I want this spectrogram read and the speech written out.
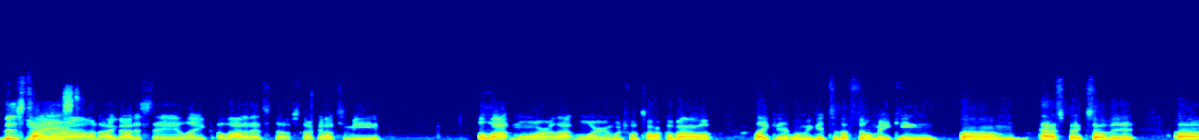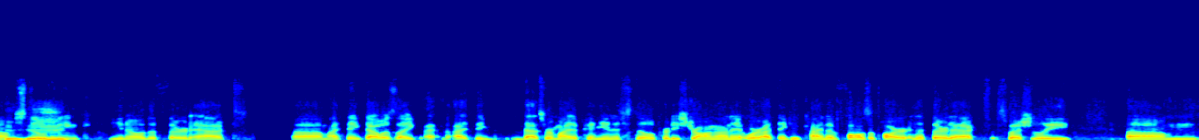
this time Yes. around i gotta say like a lot of that stuff stuck out to me a lot more a lot more in which we'll talk about like when we get to the filmmaking um aspects of it um still Mhm. think you know the third act um i think that was like I, I think that's where my opinion is still pretty strong on it where i think it kind of falls apart in the third act especially um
